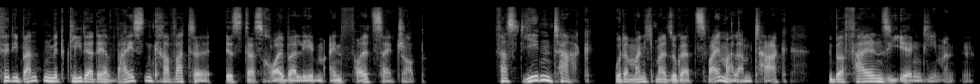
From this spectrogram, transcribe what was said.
Für die Bandenmitglieder der weißen Krawatte ist das Räuberleben ein Vollzeitjob. Fast jeden Tag oder manchmal sogar zweimal am Tag überfallen sie irgendjemanden.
